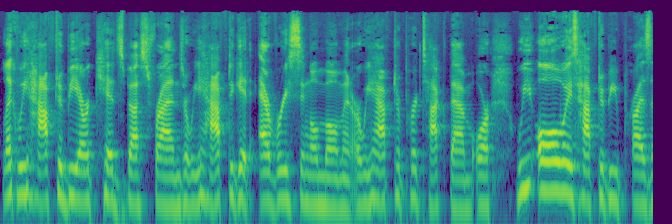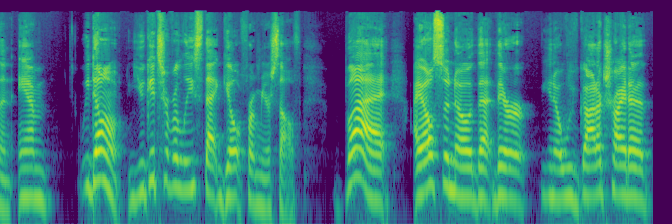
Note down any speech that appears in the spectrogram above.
like we have to be our kids' best friends or we have to get every single moment or we have to protect them or we always have to be present. And we don't. You get to release that guilt from yourself. But I also know that there, you know, we've got to try to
